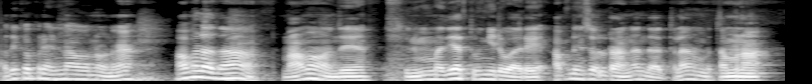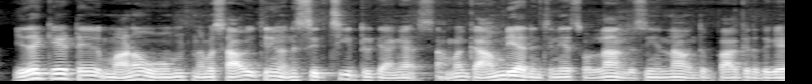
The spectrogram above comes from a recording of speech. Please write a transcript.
அதுக்கப்புறம் என்ன ஆகணும்னா அவ்வளோதான் மாமா வந்து நிம்மதியாக தூங்கிடுவார். அப்படின்னு சொல்கிறாங்க அந்த இடத்துல நம்ம தமனா. இதை கேட்டு மனவும் நம்ம சாவித்திரியும் வந்து சிரிச்சுக்கிட்டு இருக்காங்க. செம காமெடியாக இருந்துச்சுன்னே சொல்லலாம் அந்த சீன்லாம் வந்து பார்க்குறதுக்கு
